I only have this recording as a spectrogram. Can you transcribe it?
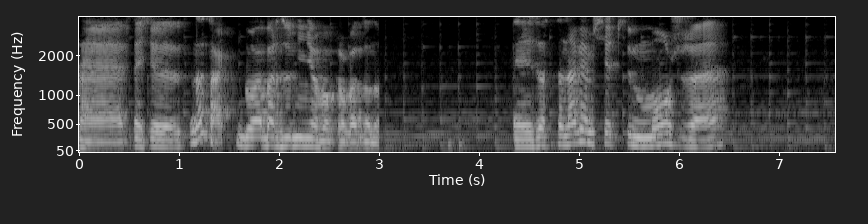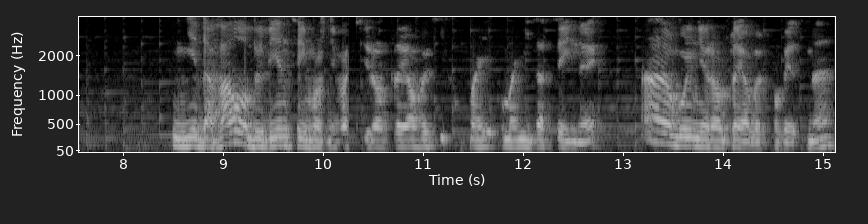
E, w sensie, no tak, była bardzo liniowo prowadzona. E, zastanawiam się, czy może nie dawałoby więcej możliwości roleplayowych i humanizacyjnych, ale ogólnie roleplayowych powiedzmy,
